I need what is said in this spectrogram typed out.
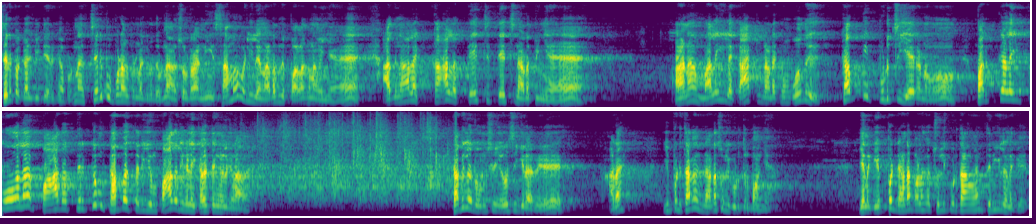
செருப்பை கழட்டிட்டே இருங்க. அப்படின்னா செருப்பு போடாமல் நடக்கிறது அப்படின்னா சொல்கிறேன் நீ சமவெளியில் நடந்து பழகினவங்க. அதனால காலை தேய்ச்சி தேய்ச்சி நடப்பீங்க. ஆனால் மலையில் காற்று நடக்கும்போது கவ்வி பிடிச்சி ஏறணும். பற்களை போல பாதத்திற்கும் கவ்வ தெரியும். பாதடிகளை கழட்டுங்களுக்கு அவன். கபிலர் ஒரு நிமிஷம் யோசிக்கிறாரு. அட இப்படித்தானே நட சொல்லி கொடுத்துருப்பாங்க. எனக்கு எப்படி நட சொல்லி கொடுத்தாங்கன்னு தெரியல எனக்கு.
